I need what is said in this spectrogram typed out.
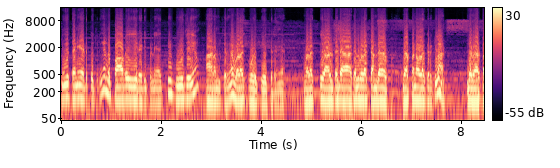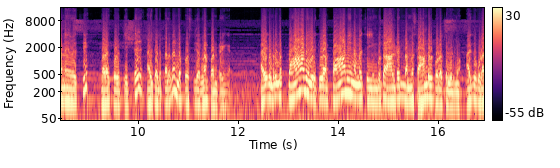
இது தனியாக எடுத்து வச்சிருங்க. இந்த பாவையை ரெடி பண்ணியாச்சு. பூஜையும் ஆரம்பிச்சிருங்க. விளக்கு கொளுத்தி வச்சிருங்க. விளக்கு ஆல்ரெடி அகல் விளக்கு அந்த வேப்பனை விளக்கு இருக்குல்ல இந்த வேப்பனையை வச்சு விளக்கு கொளுத்திட்டு அதுக்கடுத்தால தான் இந்த ப்ரொசீஜர் எல்லாம் அதுக்கு பிறகு பாவை இருக்குல்ல பாவை நம்ம செய்யும்போது ஆல்ரெடி நம்ம சாம்பல் போட சொல்லிருந்தோம் அதுக்கு கூட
